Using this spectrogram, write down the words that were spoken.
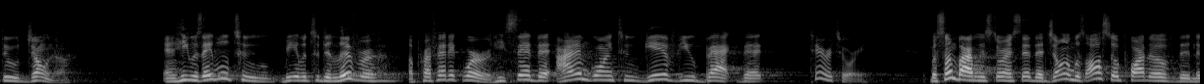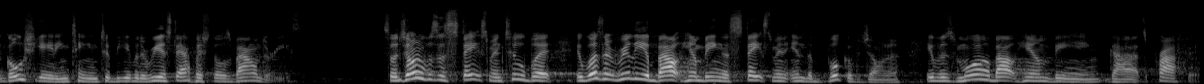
through Jonah and he was able to be able to deliver a prophetic word. He said that I am going to give you back that territory. But some Bible historians said that Jonah was also part of the negotiating team to be able to reestablish those boundaries. So Jonah was a statesman too, but it wasn't really about him being a statesman in the book of Jonah. It was more about him being God's prophet.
